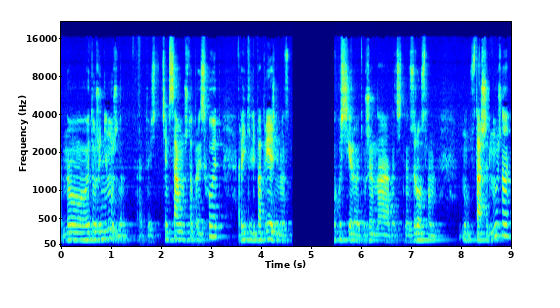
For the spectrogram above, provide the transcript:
Но это уже не нужно. То есть тем самым, что происходит, родители по-прежнему фокусируют уже на относительно взрослом, ну, старше нужно,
